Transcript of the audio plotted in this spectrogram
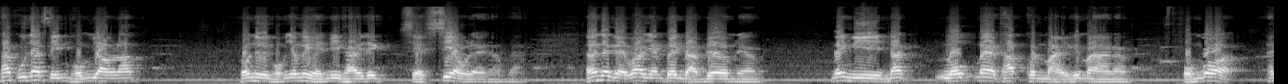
ถ้าคุณทักษิณผมยอมรับคนอื่นผมยังไม่เห็นมีใครได้เศษเสี้ยวเลยนะครับนะแล้วถ้าเกิดว่ายังเป็นแบบเดิมเนี่ยไม่มีนักลบแม่ทัพคนใหม่ขึ้นมานะผมก็ให้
